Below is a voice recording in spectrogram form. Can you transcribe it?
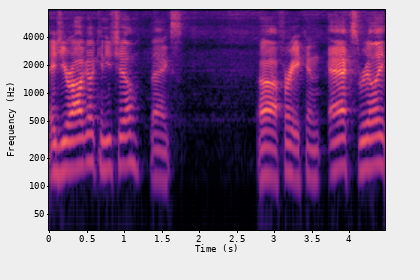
Hey, Jiraga, can you chill? Thanks. Uh, freaking X, really?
